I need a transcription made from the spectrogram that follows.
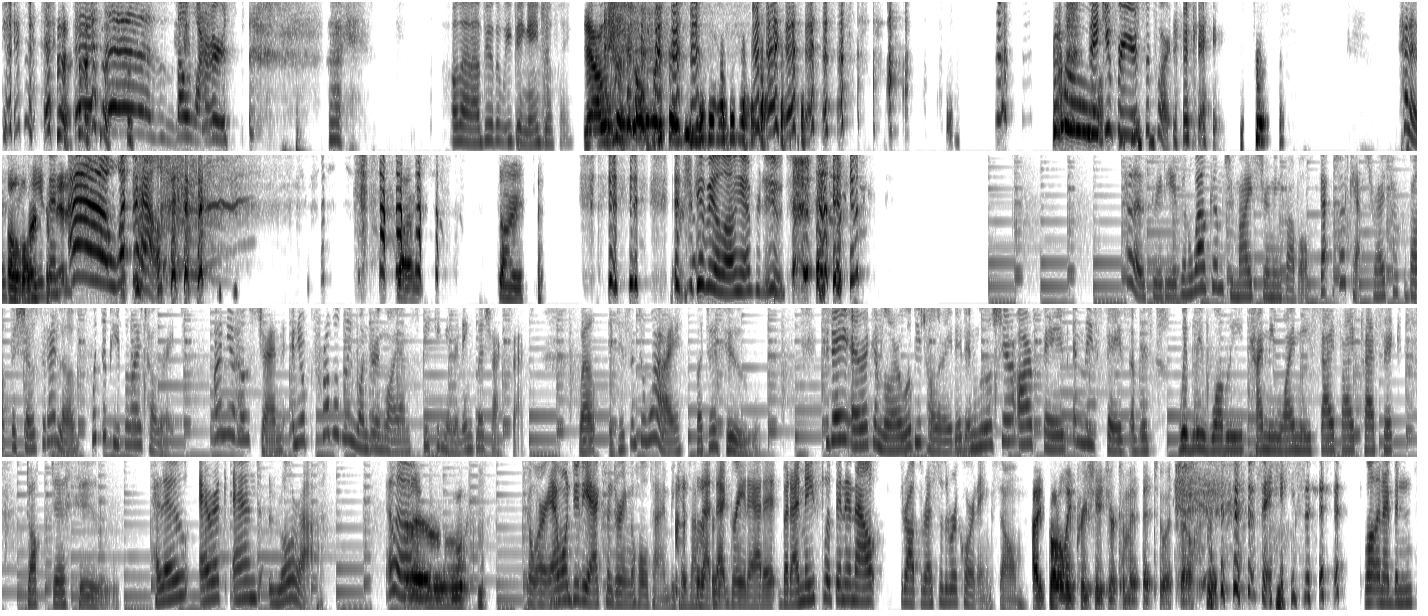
this is the worst. Okay. Hold on, I'll do the weeping angel thing. Yeah, I was just so Thank you for your support. Okay. Hello, Oh, Laura's sweeties, and oh, what the hell? Sorry. Sorry. it's gonna be a long afternoon. Hello, sweeties, and welcome to My Streaming Bubble, that podcast where I talk about the shows that I love with the people I tolerate. I'm your host, Jen, and you're probably wondering why I'm speaking in an English accent. Well, it isn't a why, but a who. Today, Eric and Laura will be tolerated, and we will share our fave and least faves of this wibbly wobbly, timey wimey sci fi classic, Doctor Who. Hello, Eric and Laura. Hello. Hello. Don't worry, I won't do the accent during the whole time because I'm not that great at it, but I may slip in and out throughout the rest of the recording. So I totally appreciate your commitment to it, though. thanks. well, and I've been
